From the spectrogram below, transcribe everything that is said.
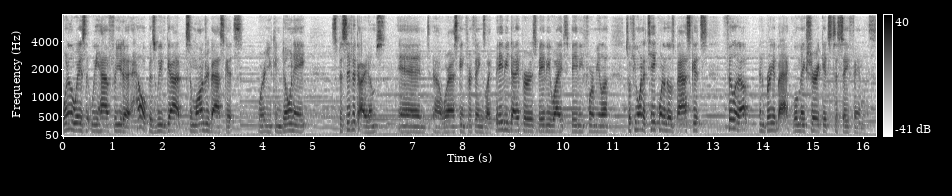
one of the ways that we have for you to help is we've got some laundry baskets where you can donate specific items and uh, we're asking for things like baby diapers, baby wipes, baby formula. So if you want to take one of those baskets, fill it up and bring it back. We'll make sure it gets to safe families.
